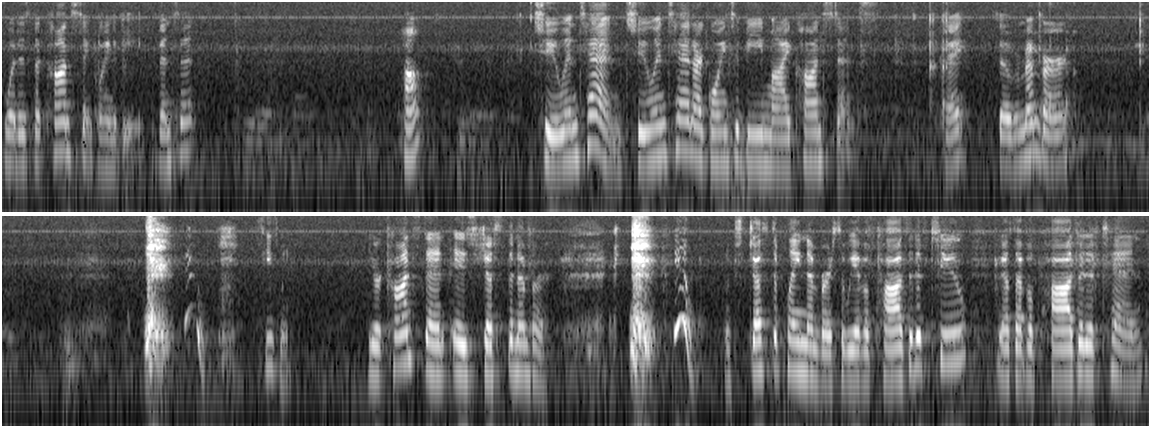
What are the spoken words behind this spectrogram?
What is the constant going to be? Vincent? Huh? 2 and 10. 2 and 10 are going to be my constants. Okay, so remember, excuse me, your constant is just the number. it's just a plain number. So we have a positive 2. We also have a positive 10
